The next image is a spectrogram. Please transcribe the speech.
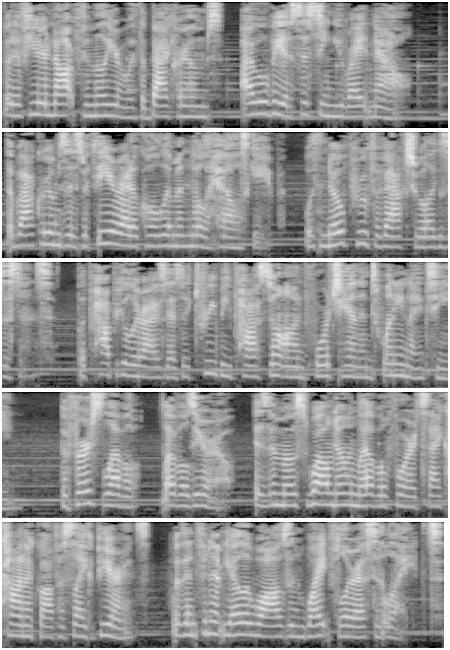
but if you are not familiar with the backrooms, I will be assisting you right now. The backrooms is a theoretical liminal hellscape with no proof of actual existence, but popularized as a creepypasta on 4chan in 2019. The first level, Level 0, is the most well-known level for its iconic office-like appearance, with infinite yellow walls and white fluorescent lights.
